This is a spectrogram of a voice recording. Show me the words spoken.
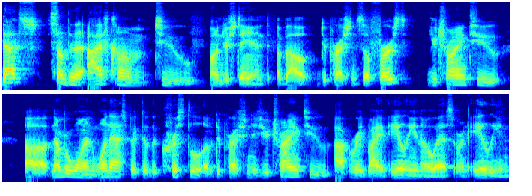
that's something that I've come to understand about depression. So first, you're trying to uh, number one, one aspect of the crystal of depression is you're trying to operate by an alien OS or an alien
